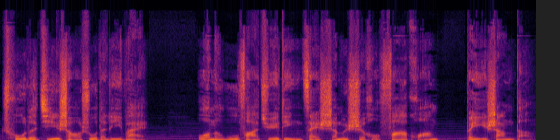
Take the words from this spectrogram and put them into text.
除了极少数的例外。我们无法决定在什么时候发狂、悲伤等。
